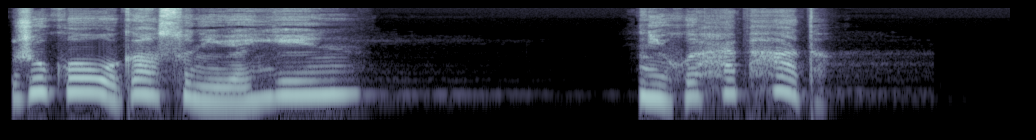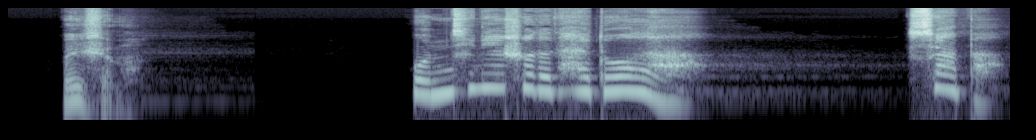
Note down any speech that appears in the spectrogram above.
如果我告诉你原因，你会害怕的。为什么？我们今天说的太多了，下吧。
